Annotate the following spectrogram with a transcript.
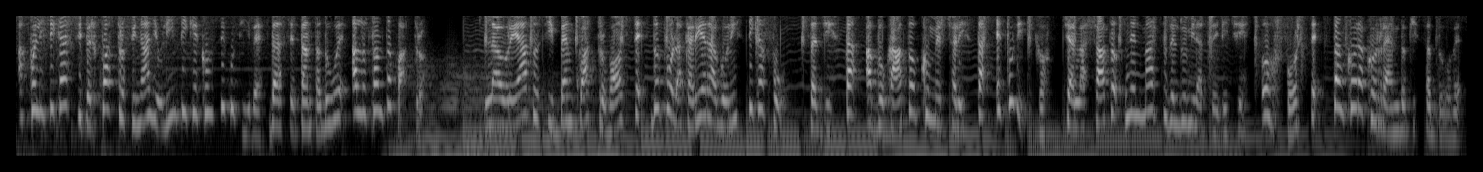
a qualificarsi per quattro finali olimpiche consecutive, dal 72 all'84. Laureatosi ben quattro volte, dopo la carriera agonistica fu saggista, avvocato, commercialista e politico. Ci ha lasciato nel marzo del 2013. O forse sta ancora correndo chissà dove.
